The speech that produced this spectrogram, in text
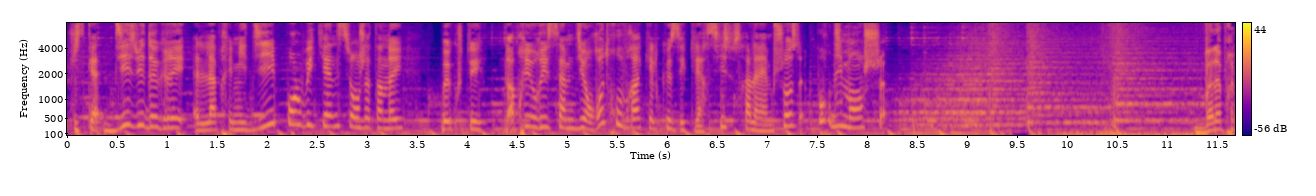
jusqu'à 18 degrés l'après-midi. Pour le week-end, si on jette un œil, bah écoutez, a priori samedi, on retrouvera quelques éclaircies. Ce sera la même chose pour dimanche. Bon après-midi.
